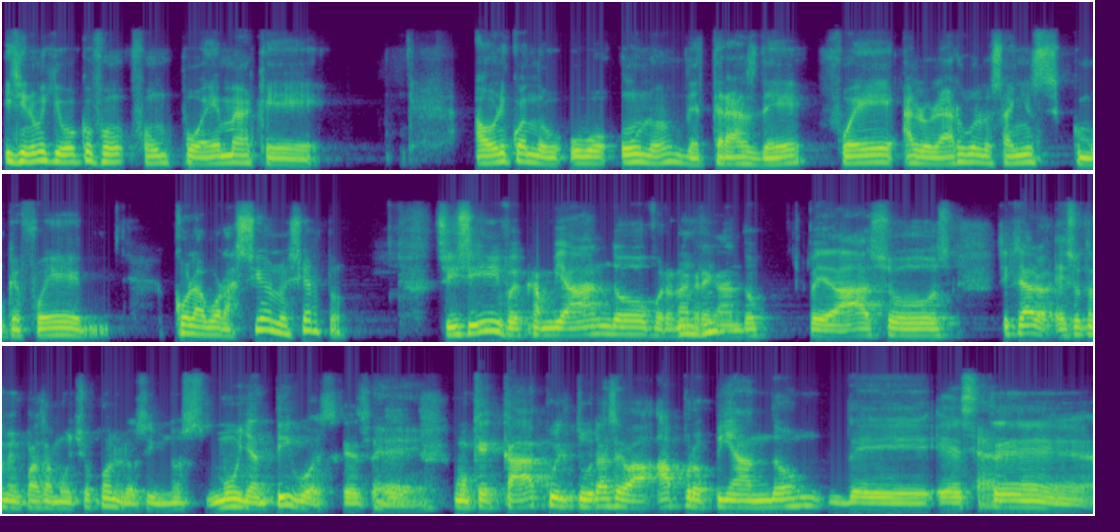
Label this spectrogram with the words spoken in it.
Y si no me equivoco, fue, fue un poema que, aun y cuando hubo uno detrás de, fue a lo largo de los años como que fue colaboración, ¿no es cierto? Sí, sí, fue cambiando, fueron uh -huh. agregando pedazos. Sí, claro, eso también pasa mucho con los himnos muy antiguos, que es sí. eh, como que cada cultura se va apropiando de este, sí.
